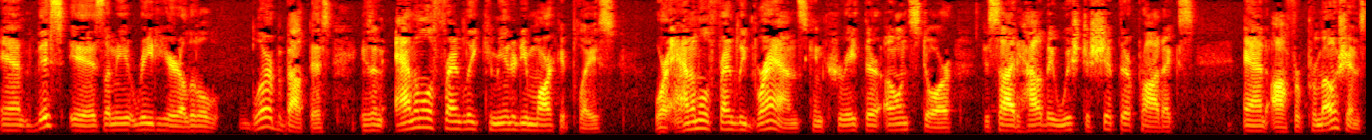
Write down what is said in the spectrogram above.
And this is, let me read here a little blurb about this, is an animal friendly community marketplace where animal friendly brands can create their own store, decide how they wish to ship their products, and offer promotions.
